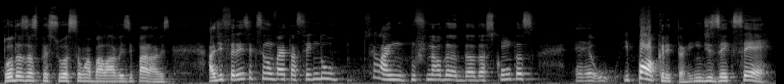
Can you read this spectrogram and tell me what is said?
Todas as pessoas são abaláveis e paráveis. A diferença é que você não vai estar sendo, sei lá, no final da, da, das contas, é, hipócrita em dizer que você é.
